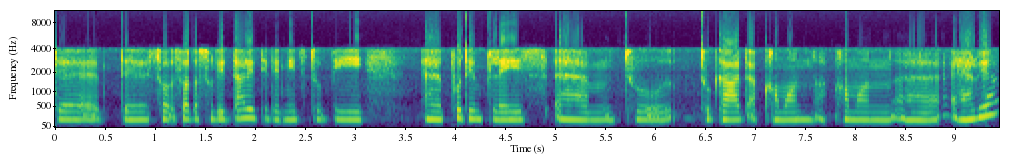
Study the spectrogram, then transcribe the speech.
the, the so, sort of solidarity that needs to be uh, put in place um, to, to guard a common, a common uh, area.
